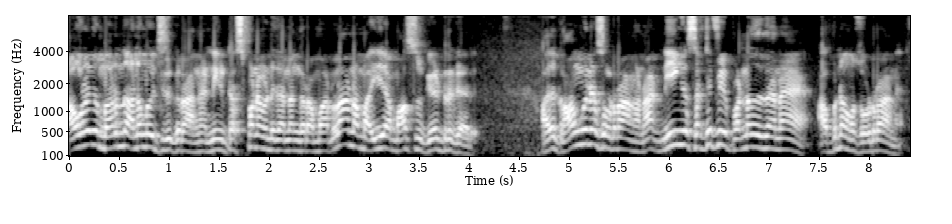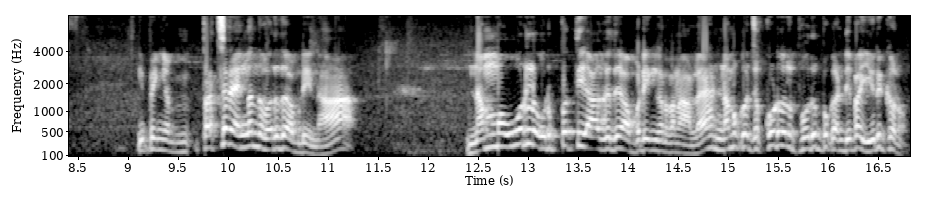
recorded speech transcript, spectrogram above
அவங்களும் மருந்து அனுமதிச்சிருக்கிறாங்க. நீங்கள் டெஸ்ட் பண்ண வேண்டியதானங்கிற மாதிரிலாம் நம்ம ஐயா மாசு கேட்டிருக்காரு. அதுக்கு அவங்க என்ன சொல்கிறாங்கன்னா நீங்கள் சர்டிஃபை பண்ணது தானே அப்படின்னு அவங்க சொல்கிறாங்க இப்போ இங்கே பிரச்சனை எங்கேருந்து வருது அப்படின்னா நம்ம ஊரில் உற்பத்தி ஆகுது அப்படிங்கிறதுனால நமக்கு கொஞ்சம் கூடுதல் பொறுப்பு கண்டிப்பாக இருக்கணும்.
